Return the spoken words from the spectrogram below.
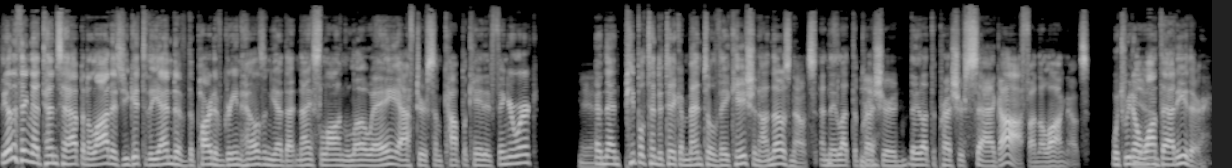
The other thing that tends to happen a lot is you get to the end of the part of Green Hills and you have that nice long low A after some complicated finger work. Yeah. And then people tend to take a mental vacation on those notes and they let the Yeah. pressure they let the pressure sag off on the long notes, which we don't Yeah. want that either.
